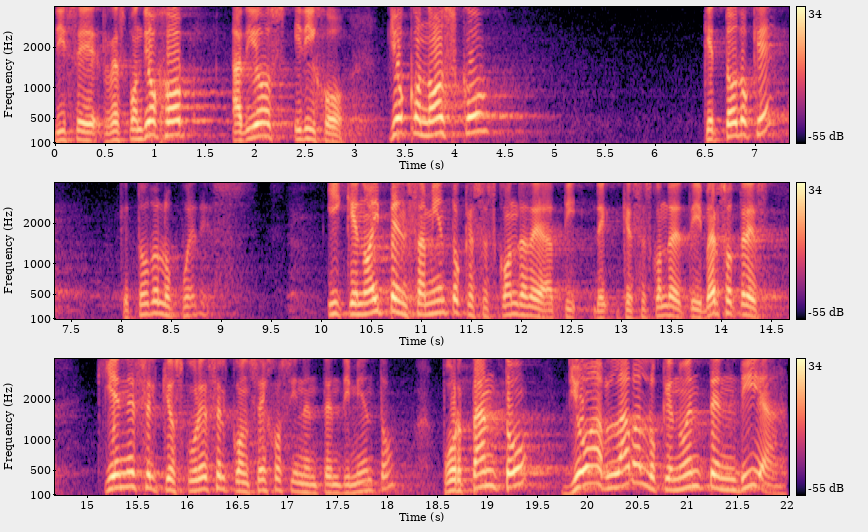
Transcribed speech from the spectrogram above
dice, respondió Job a Dios y dijo, yo conozco que todo qué, que todo lo puedes y que no hay pensamiento que se esconda de, ti, que se esconda de ti. Verso 3, ¿quién es el que oscurece el consejo sin entendimiento? Por tanto, yo hablaba lo que no entendía,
